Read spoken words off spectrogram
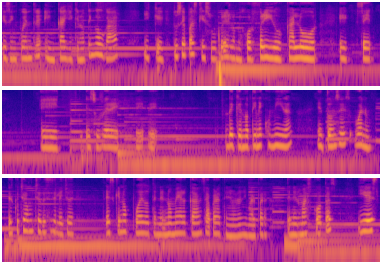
que se encuentre en calle, que no tenga hogar, y que tú sepas que sufre lo mejor frío, calor, eh, sed, eh, eh, sufre de, de, de, que no tiene comida. Entonces, bueno, he escuchado muchas veces el hecho de, es que no puedo tener, no me alcanza para tener un animal, para tener mascotas. Y es,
